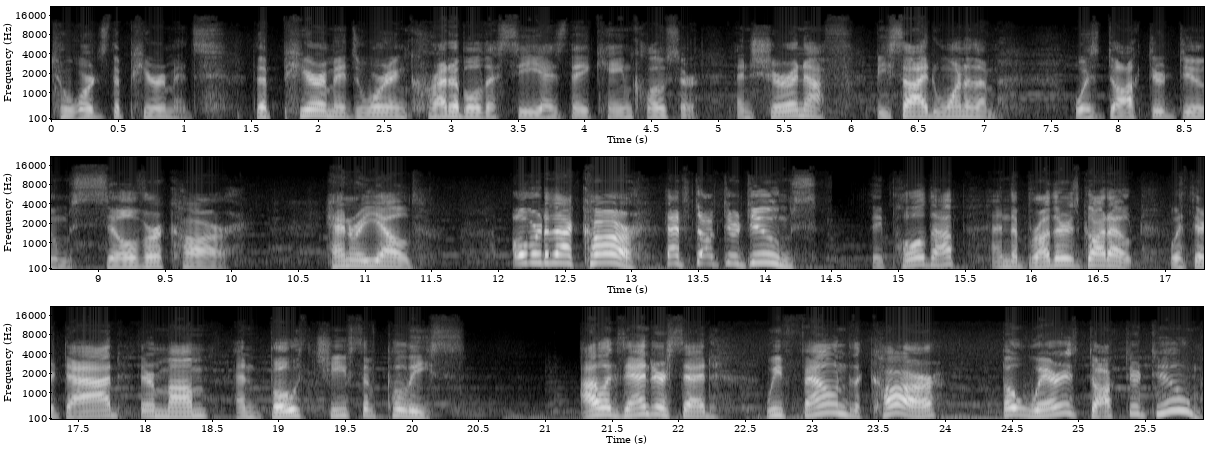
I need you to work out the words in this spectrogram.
towards the pyramids. The pyramids were incredible to see as they came closer. And sure enough, beside one of them was Dr. Doom's silver car. Henry yelled, Over to that car! That's Dr. Doom's! They pulled up, and the brothers got out with their dad, their mom, and both chiefs of police. Alexander said, We found the car, but where is Dr. Doom?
